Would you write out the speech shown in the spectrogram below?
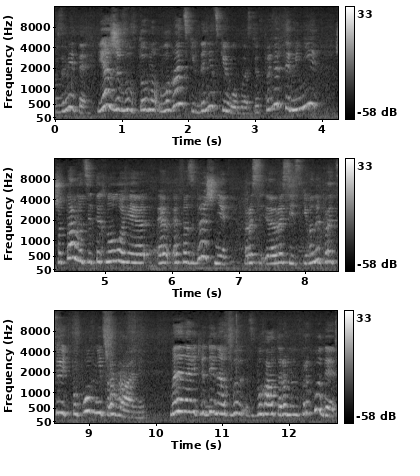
Розумієте? Я живу в тому Луганській, в Донецькій області. От повірте мені, що там оці технології е- ФСБшні е, російські, вони працюють по повній програмі. У мене навіть людина з бухгалтером приходить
